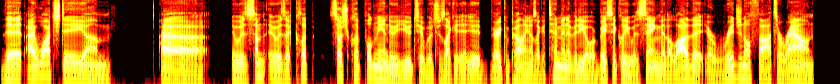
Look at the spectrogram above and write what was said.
that. I watched a um, uh, it was some, it was a clip. Social clip pulled me into a YouTube, which was like a, a- very compelling. It was like a 10 minute video where basically it was saying that a lot of the original thoughts around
